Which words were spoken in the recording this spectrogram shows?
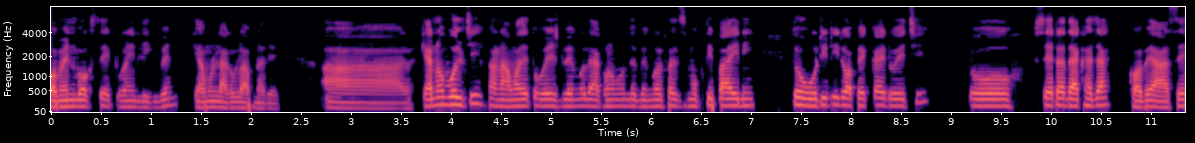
কমেন্ট বক্সে একটুখানি লিখবেন। কেমন লাগল আপনাদের? আর কেন বলছি? কারণ আমাদের তো ওয়েস্ট বেঙ্গলে এখনও পর্যন্ত বেঙ্গল ফাইলস মুক্তি পায়নি। তো ওটিটির অপেক্ষায় রয়েছি। তো সেটা দেখা যাক কবে আসে,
